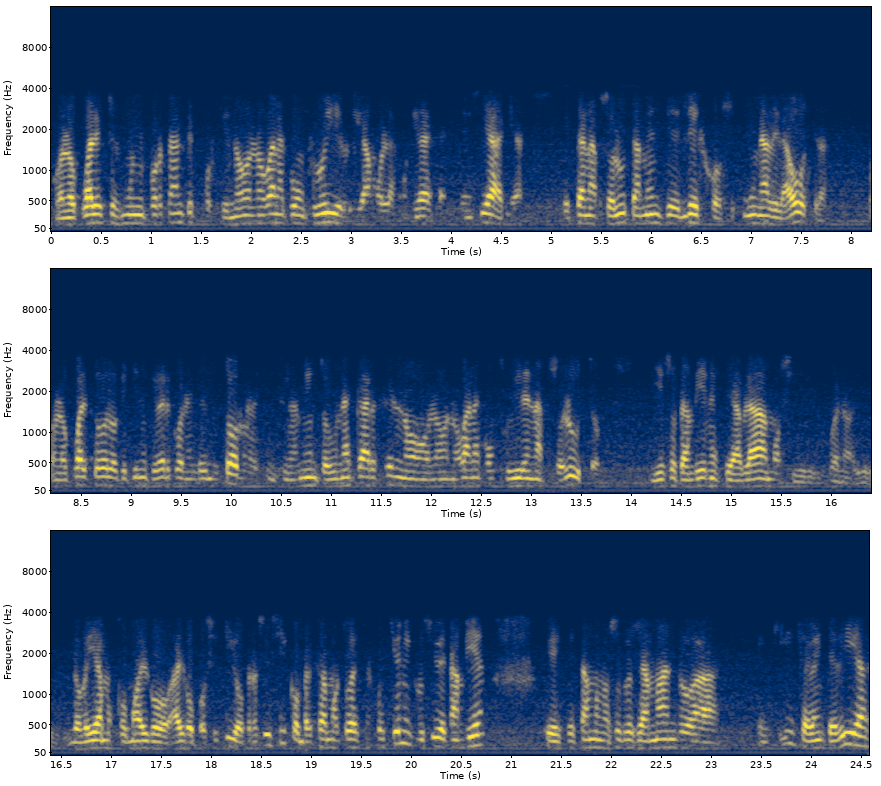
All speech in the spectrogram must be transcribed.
con lo cual esto es muy importante porque no, no van a confluir, digamos, las unidades penitenciarias, están absolutamente lejos una de la otra, con lo cual todo lo que tiene que ver con el entorno, el funcionamiento de una cárcel no, no, no van a confluir en absoluto. Y eso también este, hablábamos y bueno, lo veíamos como algo, algo positivo. Pero sí, sí, conversamos toda esta cuestión, inclusive también este, estamos nosotros llamando a en 15, 20 días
